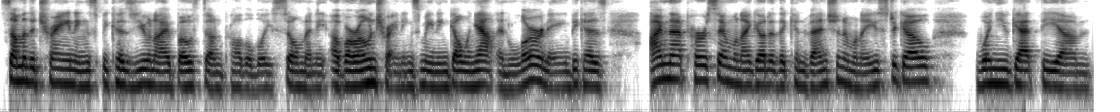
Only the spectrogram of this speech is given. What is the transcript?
some of the trainings because you and I have both done probably so many of our own trainings, meaning going out and learning. Because I'm that person when I go to the convention and when I used to go, when you get the um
